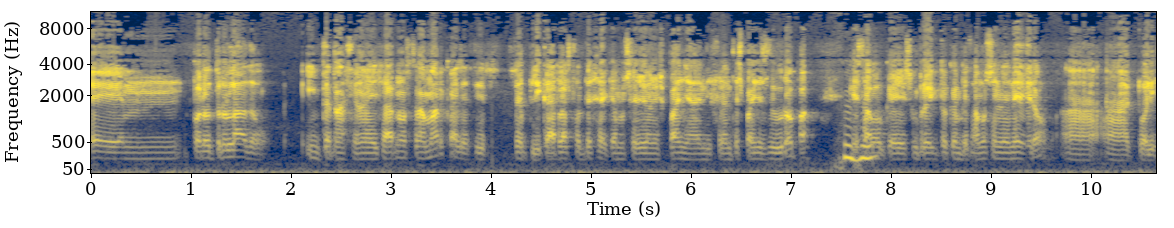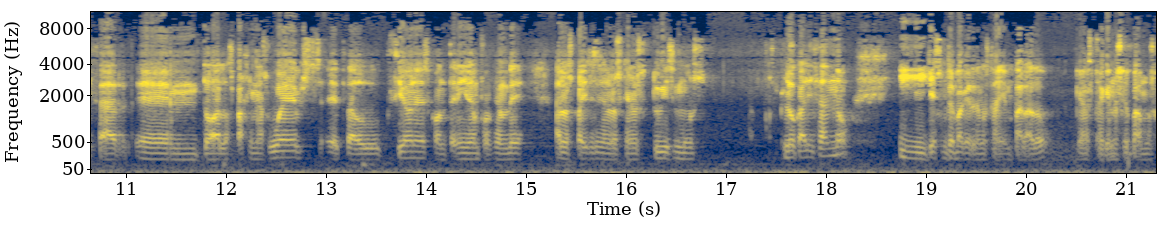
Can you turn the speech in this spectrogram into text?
Eh, por otro lado, internacionalizar nuestra marca, es decir, replicar la estrategia que hemos seguido en España en diferentes países de Europa, que es algo que es un proyecto que empezamos en enero a, actualizar em, todas las páginas web, eh, traducciones, contenido en función de a los países en los que nos estuviésemos localizando y que es un tema que tenemos también parado que hasta que no sepamos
